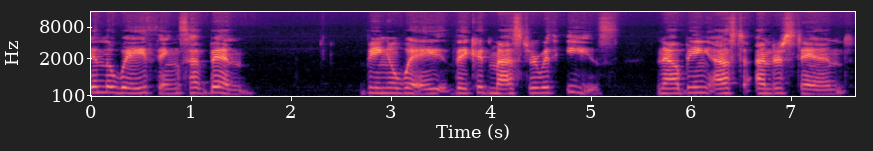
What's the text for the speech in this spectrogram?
in the way things have been, being a way they could master with ease, now being asked to understand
